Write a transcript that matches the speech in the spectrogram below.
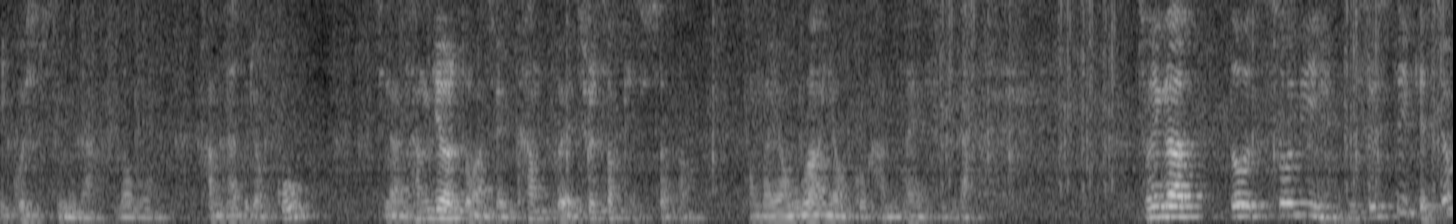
있고 싶습니다. 너무 감사드렸고 지난 3개월 동안 저희 캠프에 출석해 주셔서 정말 영광이었고 감사했습니다. 저희가 또 수업이 있을 수도 있겠죠?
